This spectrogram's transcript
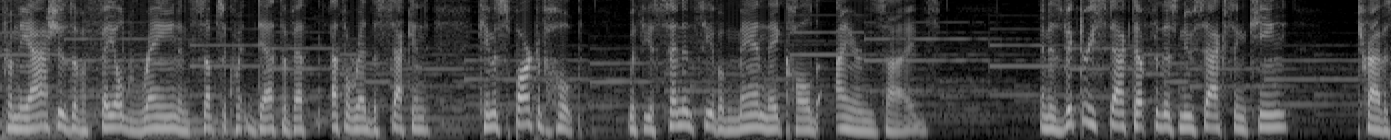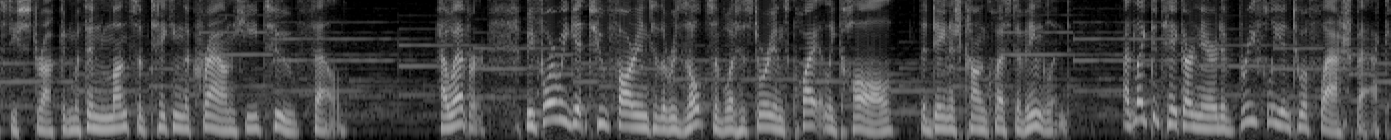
From the ashes of a failed reign and subsequent death of Eth- Ethelred II came a spark of hope with the ascendancy of a man they called Ironsides. And as victory stacked up for this new Saxon king, travesty struck, and within months of taking the crown, he too fell. However, before we get too far into the results of what historians quietly call the Danish conquest of England, I'd like to take our narrative briefly into a flashback,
